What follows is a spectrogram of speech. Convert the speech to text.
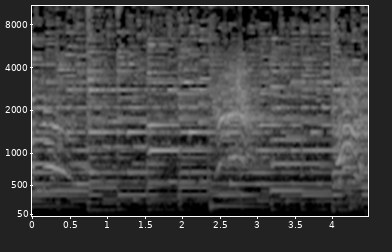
Thunder! Yeah! Ah!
